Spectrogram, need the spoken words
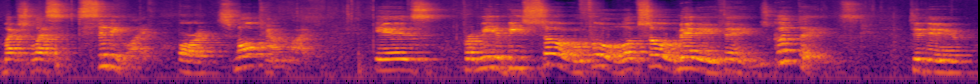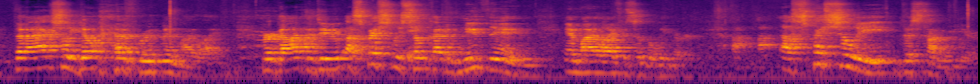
much less city life, or small town life is for me to be so full of so many things, good things to do, that I actually don't have room in my life for God to do, especially some kind of new thing in my life as a believer, uh, uh, especially this time of year.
